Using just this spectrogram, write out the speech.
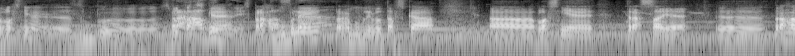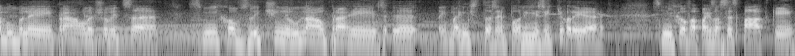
vlastně z, z Vltavské, z Praha Bubny, Praha Bubny Vltavská. A vlastně trasa je Praha Bubny, Praha Holešovice, Smíchov, Zličín, Rudná u Prahy, tady mají místo Řeporí, Řiťorie, Smíchov a pak zase zpátky.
